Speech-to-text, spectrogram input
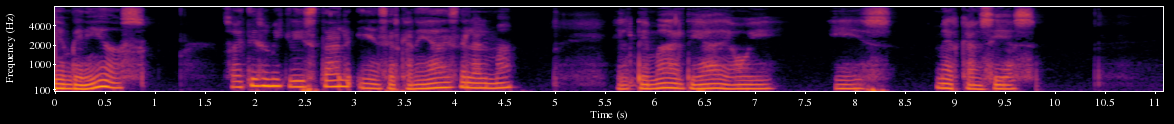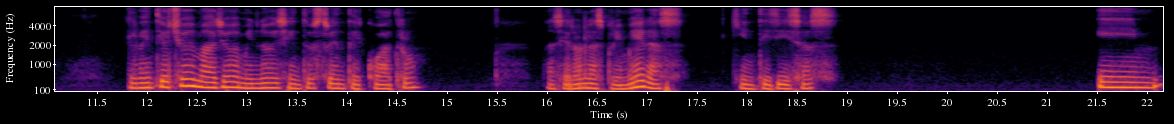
Bienvenidos. Soy Tizumi Cristal y en Cercanía desde el Alma, el tema del día de hoy es mercancías. El 28 de mayo de 1934 nacieron las primeras quintillizas y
